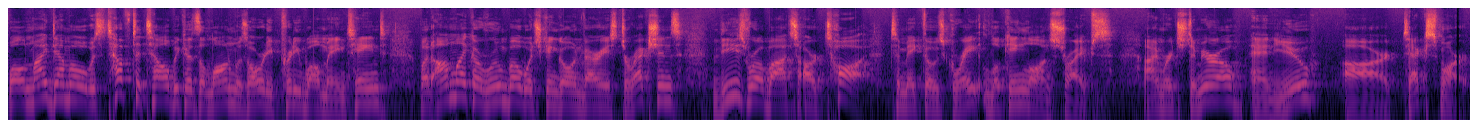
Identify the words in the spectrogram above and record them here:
Well, in my demo, it was tough to tell because the lawn was already pretty well maintained. But unlike a Roomba, which can go in various directions, these robots are taught to make those great looking lawn stripes. I'm Rich DeMuro, and you are Tech Smart.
